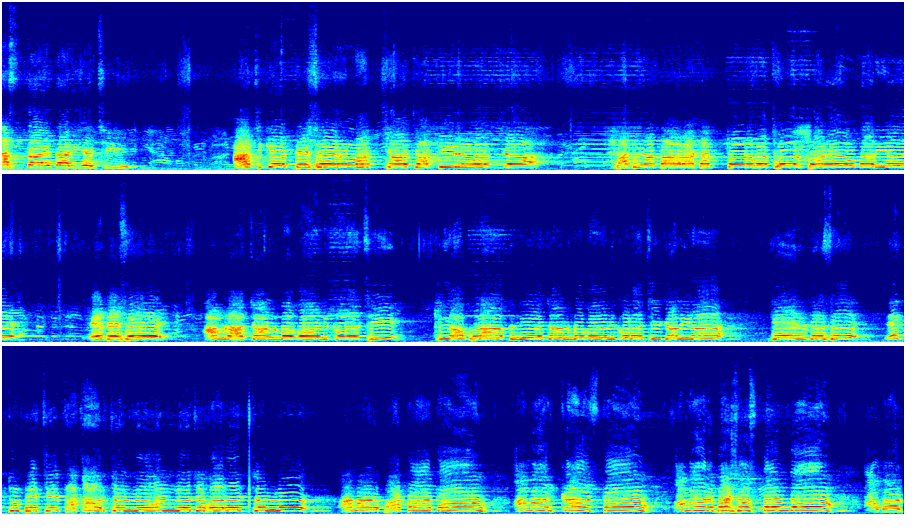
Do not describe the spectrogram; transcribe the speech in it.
রাস্তায় দাঁড়িয়েছি। আজকে দেশের লজ্জা, জাতির লজ্জা, স্বাধীনতার আটাত্তর বছর পরেও দাঁড়িয়ে এদেশে আমরা জন্মগ্রহণ করেছি। কি অপরাধ নিয়ে জন্মগ্রহণ করেছি জানি না। যে দেশে একটু বেঁচে থাকার জন্য, অন্ন জোগাড়ের জন্য আমার ভাতা দাও, আমার কাজ দাও, আমার বাসস্থান দাও আমার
